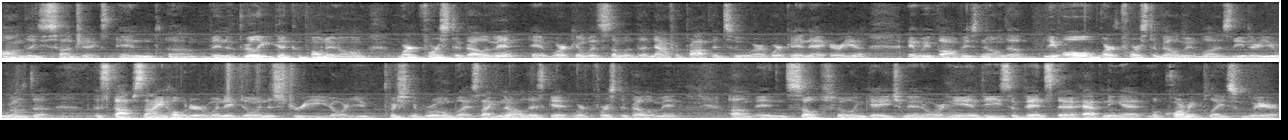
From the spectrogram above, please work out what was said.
on these subjects and uh, been a really good component on workforce development and working with some of the non-for-profits who are working in that area. And we've always known the, the old workforce development was either you was the, the stop sign holder when they're doing the street or you pushing the broom, but it's like, no, let's get workforce development um, in social engagement or in these events that are happening at McCormick Place where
